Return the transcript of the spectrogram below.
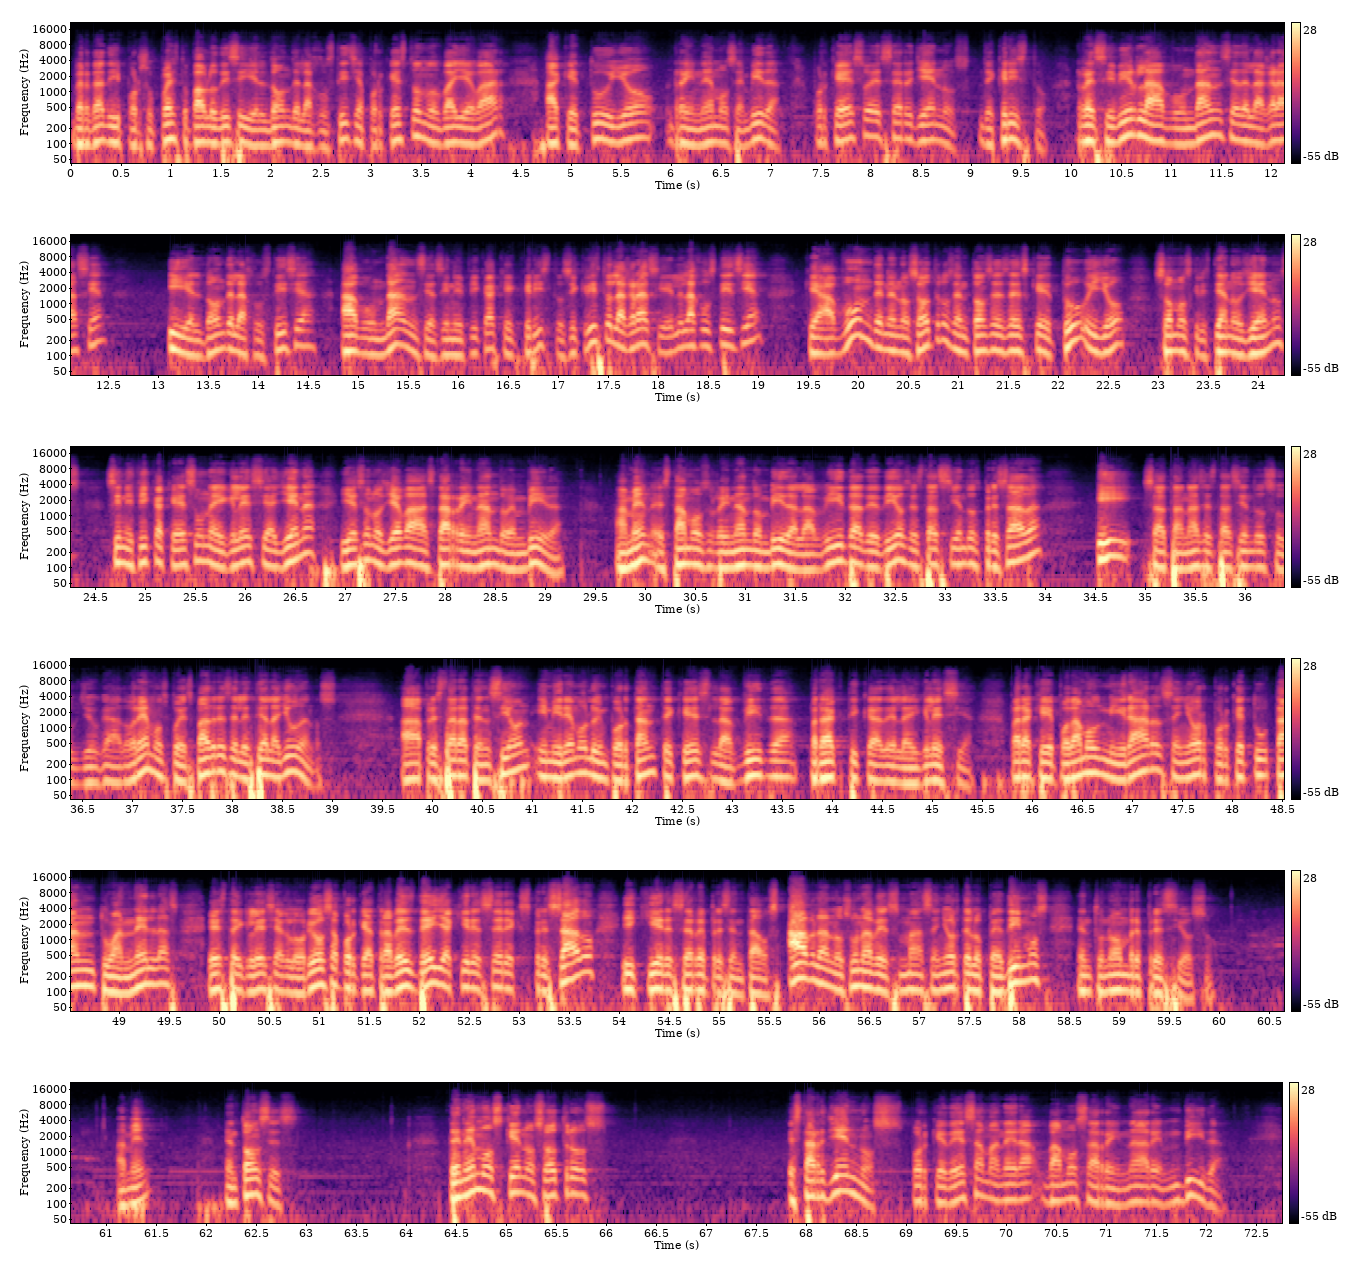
¿Verdad? Y por supuesto, Pablo dice, y el don de la justicia, porque esto nos va a llevar a que tú y yo reinemos en vida, porque eso es ser llenos de Cristo, recibir la abundancia de la gracia y el don de la justicia. Abundancia significa que Cristo, si Cristo es la gracia y Él es la justicia, que abunden en nosotros, entonces es que tú y yo somos cristianos llenos, significa que es una iglesia llena y eso nos lleva a estar reinando en vida. Amén. Estamos reinando en vida. La vida de Dios está siendo expresada y Satanás está siendo subyugado. Oremos pues, Padre Celestial, ayúdanos a prestar atención y miremos lo importante que es la vida práctica de la iglesia, para que podamos mirar, Señor, por qué tú tanto anhelas esta iglesia gloriosa, porque a través de ella quieres ser expresado y quieres ser representados. Háblanos una vez más, Señor, te lo pedimos en tu nombre precioso. Amén. Entonces, tenemos que nosotros estar llenos, porque de esa manera vamos a reinar en vida.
